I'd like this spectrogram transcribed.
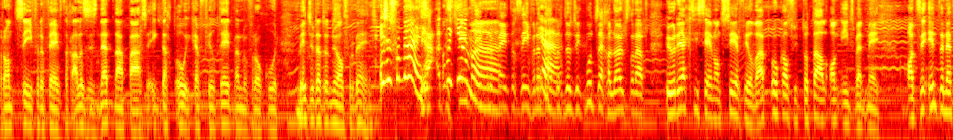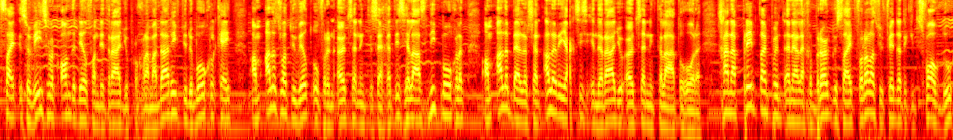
rond 57. Alles is net na Pasen. Ik dacht, oh, ik heb veel tijd met mevrouw Koer. Weet u dat het nu al voorbij is? Is het voorbij? Ja, het oh, wat is steeds jammer. 57, 37. Ja. Dus ik moet zeggen, luisteraars, uw reacties zijn ons zeer veel waard. Ook u totaal oneens met mij Onze internetsite is een wezenlijk onderdeel van dit radioprogramma. Daar heeft u de mogelijkheid om alles wat u wilt over een uitzending te zeggen. Het is helaas niet mogelijk om alle bellers en alle reacties in de radio-uitzending te laten horen. Ga naar primtime.nl en gebruik de site, vooral als u vindt dat ik iets fout doe.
